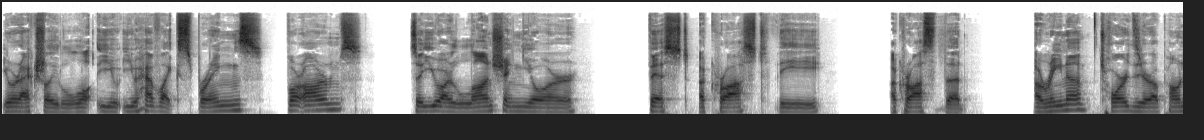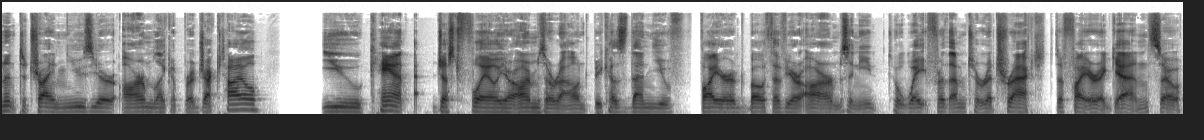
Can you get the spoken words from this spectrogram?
you're actually lo- you you have like springs for arms, so you are launching your fist across the across the arena towards your opponent to try and use your arm like a projectile, you can't just flail your arms around because then you've fired both of your arms and you need to wait for them to retract to fire again. So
